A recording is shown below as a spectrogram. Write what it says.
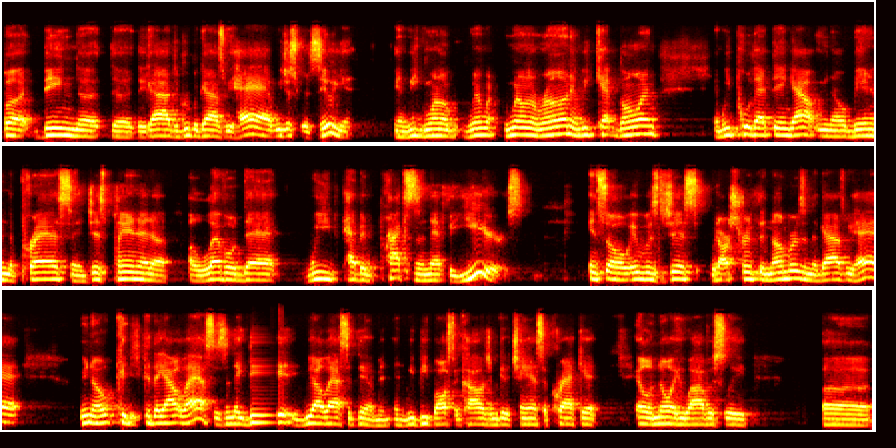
But being the the the guy, the group of guys we had, we just resilient, and we went on, went, went on a run, and we kept going, and we pulled that thing out. You know, being in the press and just playing at a, a level that we have been practicing that for years. And so it was just with our strength in numbers and the guys we had, you know, could, could they outlast us? And they did. We outlasted them, and, and we beat Boston College and we get a chance to crack it. Illinois, who obviously uh,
